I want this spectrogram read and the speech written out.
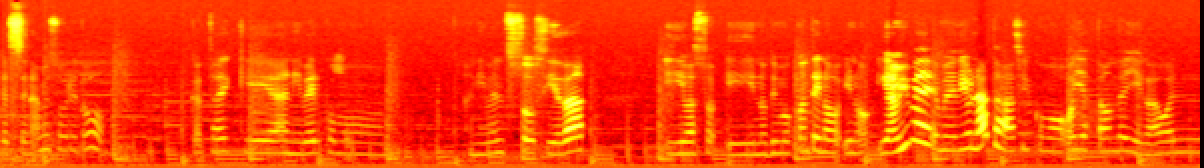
del Sename sobre todo. ¿Cachai? Que a nivel como a nivel sociedad y, nos dimos cuenta y, no, y, no, y a mí me, me dio lata, así como, oye, ¿hasta dónde ha llegado el,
